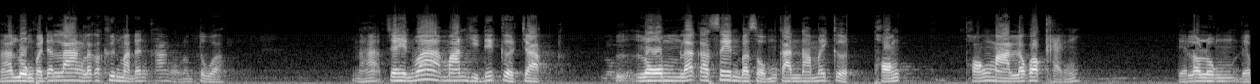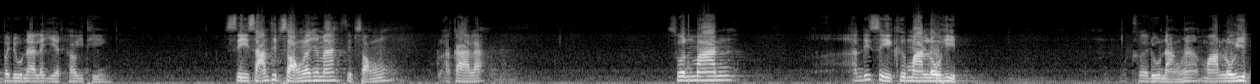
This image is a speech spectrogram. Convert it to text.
นวดที่นี่นะลงไปด้านล่างแล้วก็ขึ้นมาด้านข้างของลำตัวนะฮะจะเห็นว่ามารหินนี่เกิดจากลมและก็เส้นผสมกันทำให้เกิดท้องท้องมารแล้วก็แข็ง เดี๋ยวเราลงเดี๋ยวไปดูรายละเอียดเขาอีกทีสี่สามสิบสองแล้วใช่ไหมสิบสองอาการแล้วส่วนมารอันที่สี่คือมารโลหิต เคยดูหนังไหมฮะมารโลหิต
